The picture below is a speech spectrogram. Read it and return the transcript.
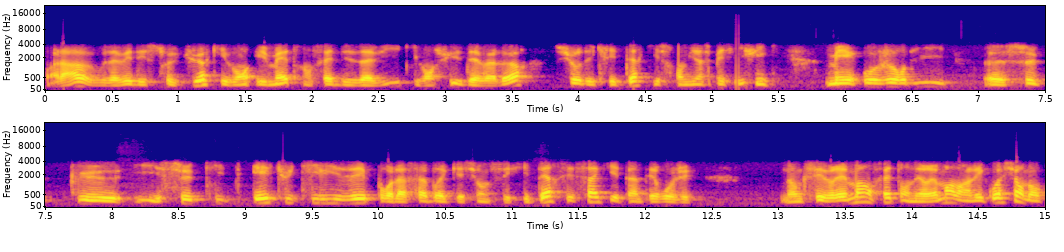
voilà, vous avez des structures qui vont émettre en fait des avis, qui vont suivre des valeurs sur des critères qui seront bien spécifiques. Mais aujourd'hui, ce que ce qui est utilisé pour la fabrication de ces critères, c'est ça qui est interrogé. Donc c'est vraiment, en fait, on est vraiment dans l'équation. Donc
